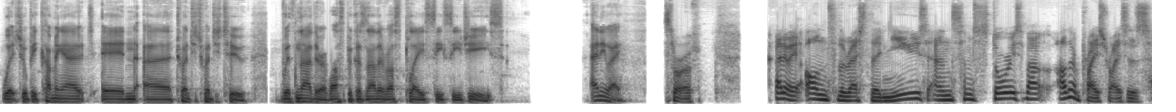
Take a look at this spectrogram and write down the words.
which will be coming out in uh, 2022 with neither of us because neither of us play CCGs. Anyway, Sort of. Anyway, on to the rest of the news and some stories about other price rises.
